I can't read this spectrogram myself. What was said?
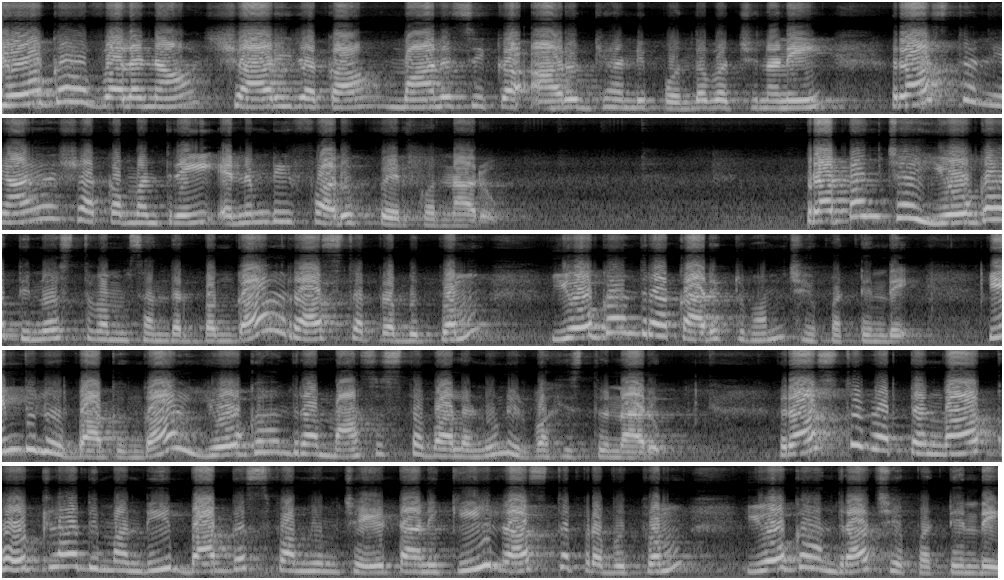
యోగా వలన శారీరక మానసిక ఆరోగ్యాన్ని పొందవచ్చునని రాష్ట్ర న్యాయశాఖ మంత్రి ఎన్ఎండి ఫరూక్ పేర్కొన్నారు. ప్రపంచ యోగా దినోత్సవం సందర్భంగా రాష్ట్ర ప్రభుత్వం యోగాంధ్ర కార్యక్రమం చేపట్టింది. ఇందులో భాగంగా యోగాంధ్ర మాసోత్సవాలను నిర్వహిస్తున్నారు. రాష్ట్ర వ్యాప్తంగా కోట్లాది మంది భాగస్వామ్యం చేయటానికి రాష్ట్ర ప్రభుత్వం యోగాంధ్ర చేపట్టింది.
